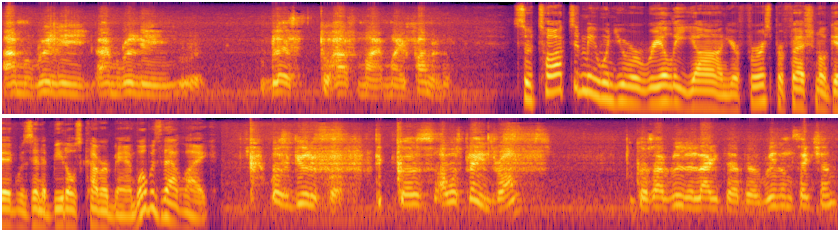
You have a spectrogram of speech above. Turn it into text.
I'm really I'm really blessed to have my, my family. So talk to me when you were really young. Your first professional gig was in a Beatles cover band. What was that like? It was beautiful because I was playing drums because I really liked the, the rhythm section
